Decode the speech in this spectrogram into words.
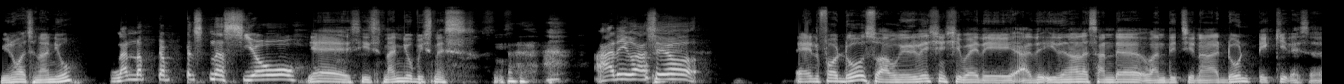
You know what's nanyo? none of your business, yo. Yes, it's nanyo business. Arigaseyo. And for those who have a relationship where they அது இதனால சண்டை வந்துச்சுன்னா don't take it as a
